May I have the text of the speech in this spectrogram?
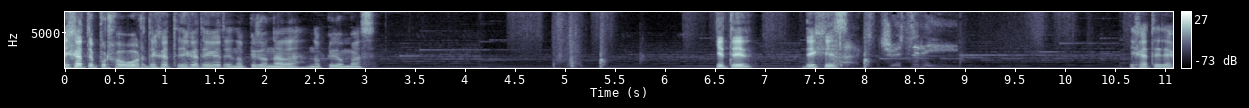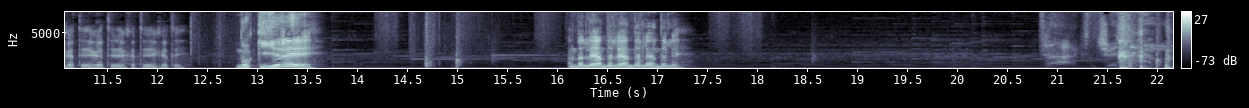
Déjate, por favor, déjate, déjate, déjate. No pido nada, no pido más. Que te dejes. Déjate, déjate, déjate, déjate, déjate. ¡No quiere! Ándale, ándale, ándale, ándale. No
